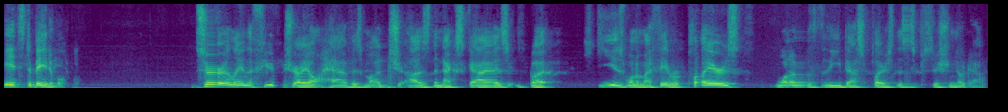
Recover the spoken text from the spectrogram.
It's debatable. Certainly in the future, I don't have as much as the next guys, but he is one of my favorite players, one of the best players at this position, no doubt.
